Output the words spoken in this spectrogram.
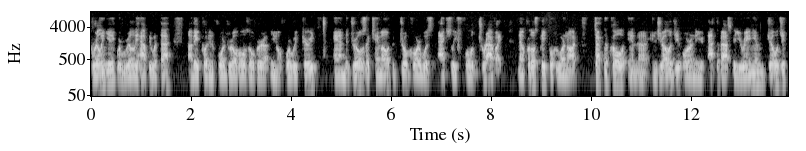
brilliantly. We're really happy with that. Uh, they put in four drill holes over, you know, four week period and the drills that came out, the drill core was actually full of dravite. Now, for those people who are not technical in uh, in geology or in the Athabasca uranium geology,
